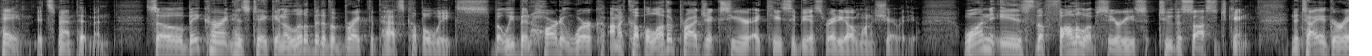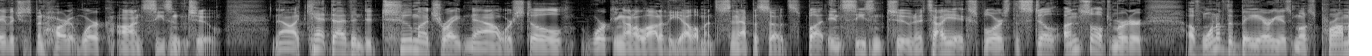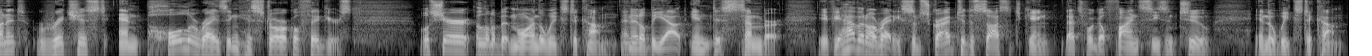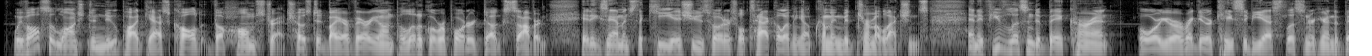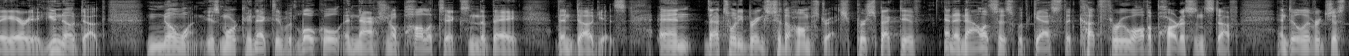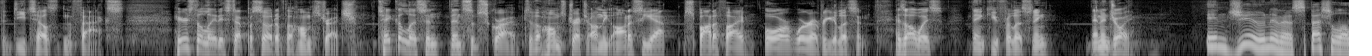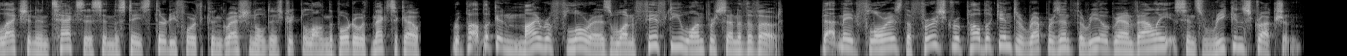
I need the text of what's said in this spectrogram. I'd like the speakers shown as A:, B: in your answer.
A: Hey, it's Matt Pittman. So, Bay Current has taken a little bit of a break the past couple weeks, but we've been hard at work on a couple other projects here at KCBS Radio I want to share with you. One is the follow up series to The Sausage King. Natalia Gurevich has been hard at work on season two. Now, I can't dive into too much right now. We're still working on a lot of the elements and episodes. But in season two, Natalia explores the still unsolved murder of one of the Bay Area's most prominent, richest, and polarizing historical figures. We'll share a little bit more in the weeks to come, and it'll be out in December. If you haven't already, subscribe to The Sausage King. That's where you'll find season two in the weeks to come. We've also launched a new podcast called The Homestretch, hosted by our very own political reporter, Doug Sovern. It examines the key issues voters will tackle in the upcoming midterm elections. And if you've listened to Bay Current, or you're a regular KCBS listener here in the Bay Area, you know Doug. No one is more connected with local and national politics in the Bay than Doug is. And that's what he brings to the homestretch perspective and analysis with guests that cut through all the partisan stuff and deliver just the details and the facts. Here's the latest episode of The Homestretch. Take a listen, then subscribe to The Homestretch on the Audacy app, Spotify, or wherever you listen. As always, thank you for listening and enjoy.
B: In June, in a special election in Texas in the state's 34th congressional district along the border with Mexico, Republican Mayra Flores won 51% of the vote. That made Flores the first Republican to represent the Rio Grande Valley since Reconstruction.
